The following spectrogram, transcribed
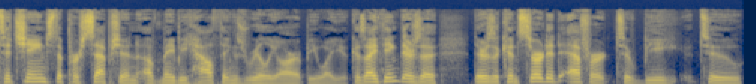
to change the perception of maybe how things really are at BYU because I think there's a there's a concerted effort to be to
